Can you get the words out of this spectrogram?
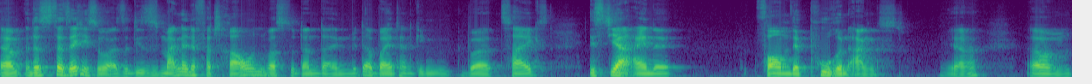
Ähm, das ist tatsächlich so. Also dieses mangelnde Vertrauen, was du dann deinen Mitarbeitern gegenüber zeigst, ist ja eine Form der puren Angst. Ja. Ähm,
